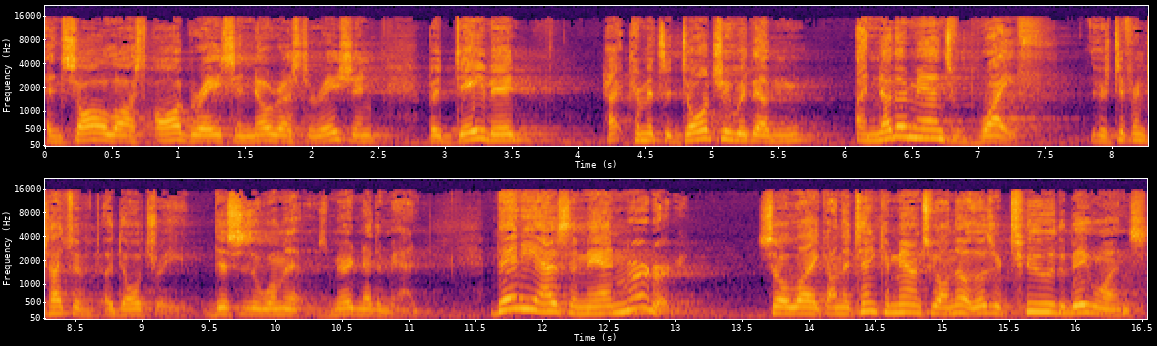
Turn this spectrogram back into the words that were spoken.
and Saul lost all grace and no restoration. But David commits adultery with a, another man's wife. There's different types of adultery. This is a woman that was married to another man. Then he has the man murdered. So, like on the Ten Commandments, we all know those are two of the big ones.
